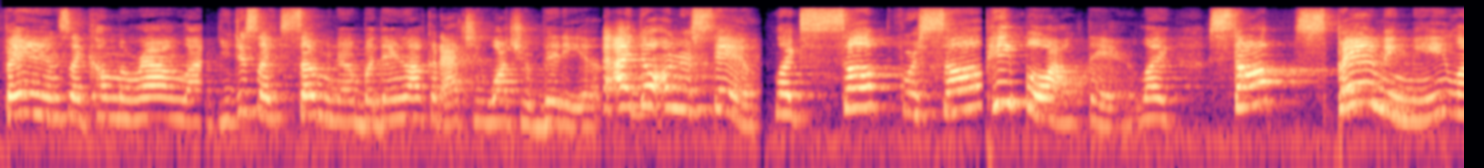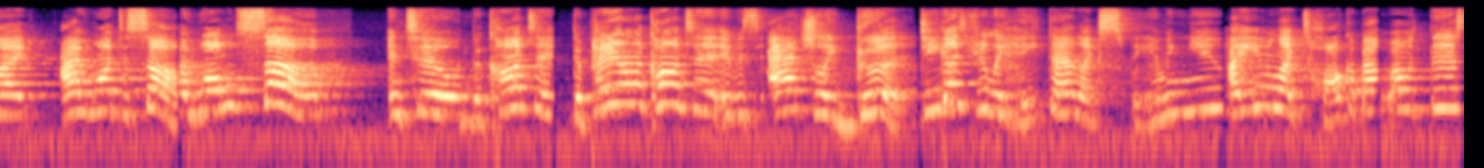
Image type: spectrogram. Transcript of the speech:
fans like come around like you just like subbing them but they're not gonna actually watch your video. I don't understand. Like sub for sub people out there. Like stop spamming me like I want to sub. I won't sub until the content, depending on the content, if it's actually good. Do you guys really hate that, like spamming you? I even like talk about, about this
